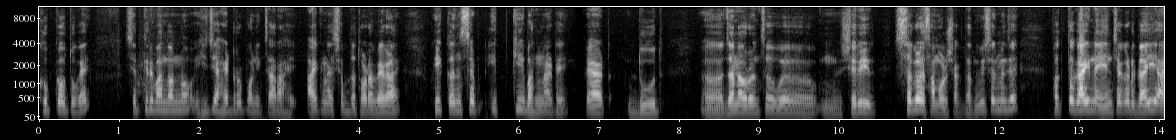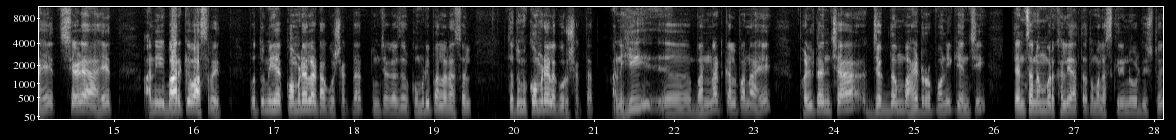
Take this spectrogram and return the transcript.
खूप कौतुक आहे. शेतकरी बांधवांनो ही जी हायड्रोपॉनिक चारा आहे ऐकण्याचा शब्द थोडा वेगळा आहे. ही कन्सेप्ट इतकी भन्नाट आहे. फॅट दूध जनावरांचं व शरीर सगळं सांभाळू शकतात. विशेष म्हणजे फक्त गायी नाही यांच्याकडे गायी आहेत शेळ्या आहेत आणि बारके वासरं आहेत. पण तुम्ही हे कोंबड्याला टाकू शकतात तुमच्याकडे जर कोंबडी पालन असेल तर तुम्ही कोंबड्याला करू शकतात. आणि ही भन्नाट कल्पना आहे फलटणच्या जगदंबा हायड्रोपॉनिक यांची. त्यांचा नंबर खाली आता तुम्हाला स्क्रीनवर दिसतोय.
